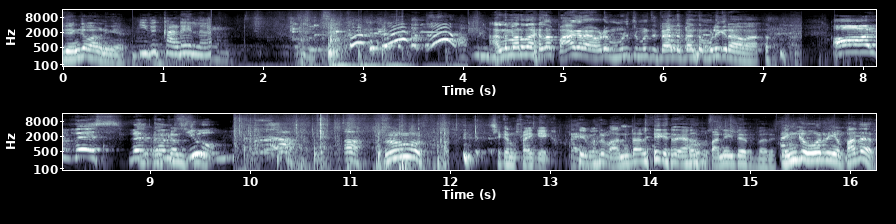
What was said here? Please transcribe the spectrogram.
இது எங்க வாங்குனீங்க? இது கடையில. அந்த மாதிரி தான் எல்லாம் பாக்குறான். அப்படியே முழிச்சு முழிச்சு பேந்து பேந்து முழிக்கிறான் அவன். Always welcomes you chicken fry cake இவர் வந்தாலே எதையாவது பண்ணிக்கிட்டே இருப்பாரு. எங்க ஓடுறீங்க பதர்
